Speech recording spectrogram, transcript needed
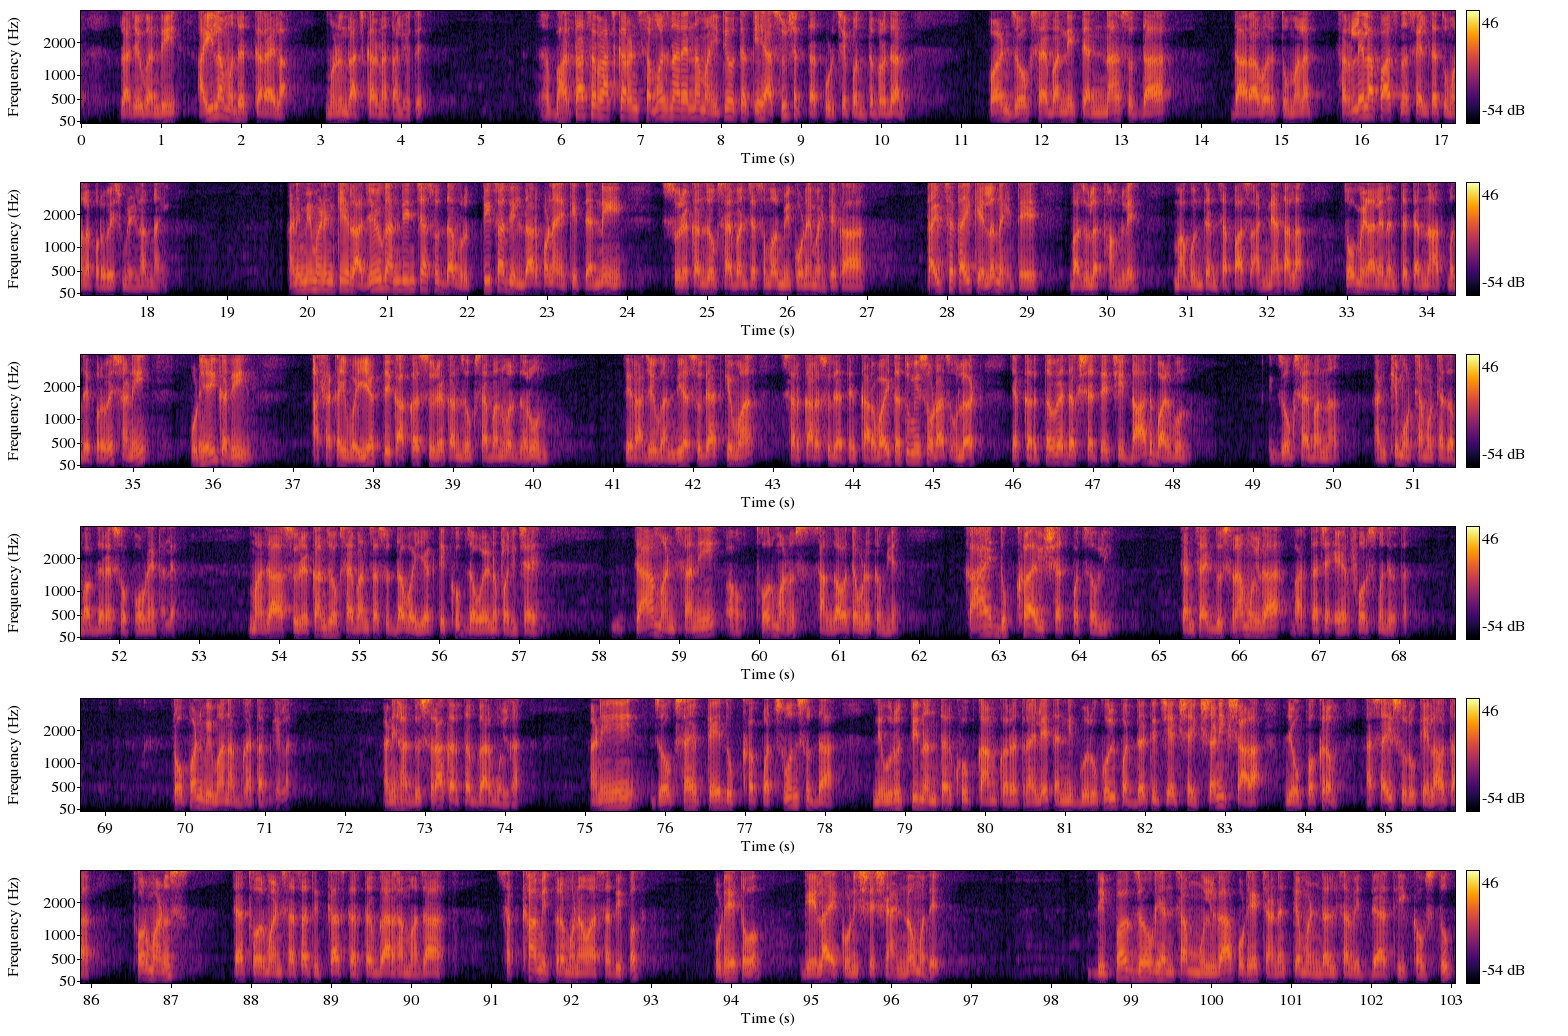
राजीव गांधी आईला मदत करायला म्हणून राजकारणात आले होते. भारताचं राजकारण समजणाऱ्यांना माहिती होतं की हे असू शकतात पुढचे पंतप्रधान. पण जोग साहेबांनी त्यांना सुद्धा दारावर तुम्हाला ठरलेला पास नसेल तर तुम्हाला प्रवेश मिळणार नाही. आणि मी म्हणेन की राजीव गांधींच्या सुद्धा वृत्तीचा दिलदारपणा आहे की त्यांनी सूर्यकांत जोग साहेबांच्या समोर मी कोण आहे माहितीये का? टाईपचं काही केलं नाही. ते बाजूला थांबले. मागून त्यांचा पास आणण्यात आला. तो मिळाल्यानंतर त्यांना आतमध्ये प्रवेश आणि पुढेही कधी असा काही वैयक्तिक आकस सूर्यकांत जोगसाहेबांवर धरून ते राजीव गांधी असू द्यात किंवा सरकार असू द्यात कारवाई तर तुम्ही सोडाच. उलट या कर्तव्य दक्षतेची दाद बाळगून जोगसाहेबांना आणखी मोठ्या मोठ्या जबाबदाऱ्या सोपवण्यात आल्या. माझा सूर्यकांत जोगसाहेबांचा सुद्धा वैयक्तिक खूप जवळनं परिचय आहे. त्या माणसाने थोर माणूस सांगावं तेवढं कमी आहे. काय दुःख आयुष्यात पचवली. त्यांचा एक दुसरा मुलगा भारताच्या एअरफोर्समध्ये होता. तो पण विमान अपघातात गेला. आणि हा दुसरा कर्तबगार मुलगा आणि जोगसाहेब ते दुःख पचवून सुद्धा निवृत्तीनंतर खूप काम करत राहिले. त्यांनी गुरुकुल पद्धतीची एक शैक्षणिक शाळा म्हणजे उपक्रम असाही सुरू केला होता. थोर माणूस त्या थोर माणसाचा तितकाच कर्तबगार हा माझा सख्खा मित्र म्हणावा असा दीपक. पुढे तो गेला एकोणीसशे शहाण्णवमध्ये दीपक जोग यांचा मुलगा पुढे चाणक्य मंडलचा विद्यार्थी कौस्तुभ.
